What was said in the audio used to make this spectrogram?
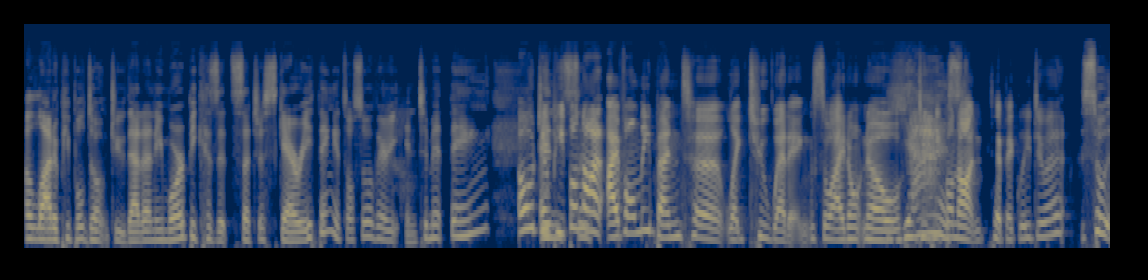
a lot of people don't do that anymore because it's such a scary thing. It's also a very intimate thing. Oh, do And people so- not? I've only been to like two weddings, so I don't know. Do people not typically do it? so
